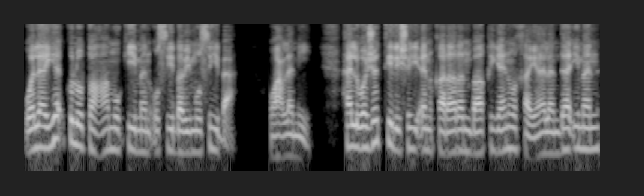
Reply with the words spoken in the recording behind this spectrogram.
ولا يأكل طعامك من أصيب بمصيبة واعلمي هل وجدت لشيء قرارا باقيا وخيالا دائما؟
